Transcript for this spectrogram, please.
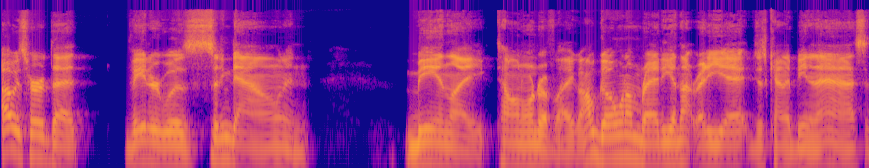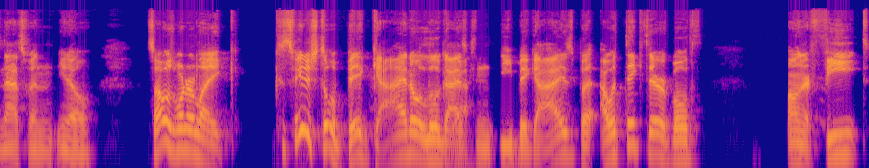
I always heard that Vader was sitting down and being like telling Orndorff like I'll go when I'm ready. I'm not ready yet. Just kind of being an ass, and that's when you know. So I was wondering like because Vader's still a big guy. I know little guys Yeah. can beat big guys, but I would think they're both on their feet.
